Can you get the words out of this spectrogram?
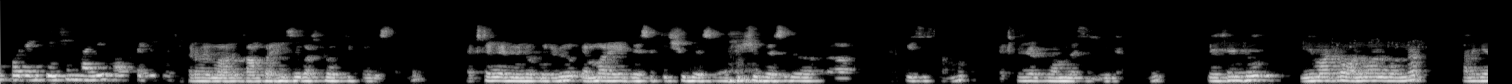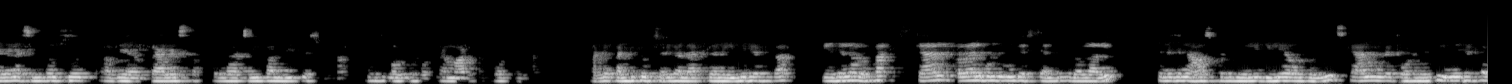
ఇంపార్టెంట్ పేషెంట్ మళ్ళీ హాస్పిటల్కి వచ్చి ఇక్కడ మేము కాంప్రహెన్సివ్గా స్టోర్ ట్రీట్మెంట్ ఇస్తాము extended window period MRI based tissue based tissue based therapies ఇస్తాము ఎక్స్టెండెడ్ ఫార్ములేషన్ చేస్తాము. పేషెంట్ ఏమాత్రం అనుమానం ఉన్నా తనకి ఏదైనా సింటమ్స్ అవి బ్యాలెన్స్ తప్పుతున్నా చీపాలు వీక్నెస్ ఉన్నా మూతి కొట్టుకుంటున్నా సరిగా లేకపోయినా ఇమీడియట్గా ఏదైనా ఒక స్కాన్ అవైలబుల్ ఉండే సెంటర్కి వెళ్ళాలి. చిన్న చిన్న హాస్పిటల్కి వెళ్ళి డిలే అవుతుంది. స్కాన్ ఉండే చోట నుంచి ఇమీడియట్గా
